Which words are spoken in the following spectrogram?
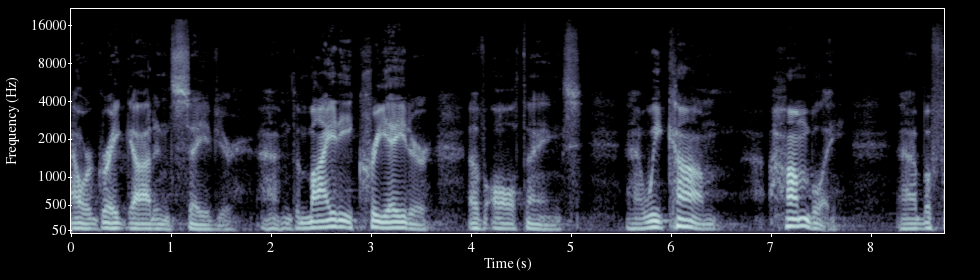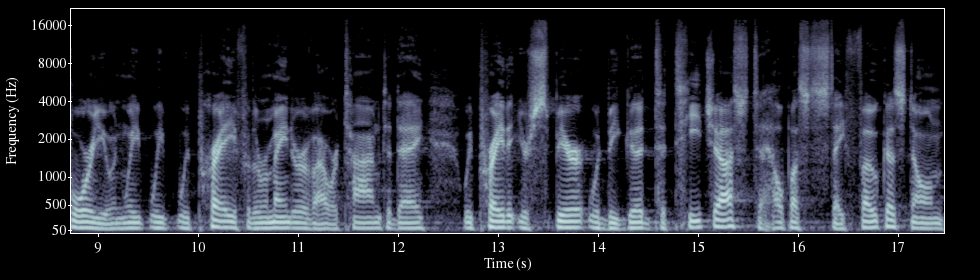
our great God and Savior, um, the mighty Creator of all things. Uh, we come humbly uh, before you. And we, we, we pray for the remainder of our time today. We pray that your spirit would be good to teach us, to help us stay focused on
